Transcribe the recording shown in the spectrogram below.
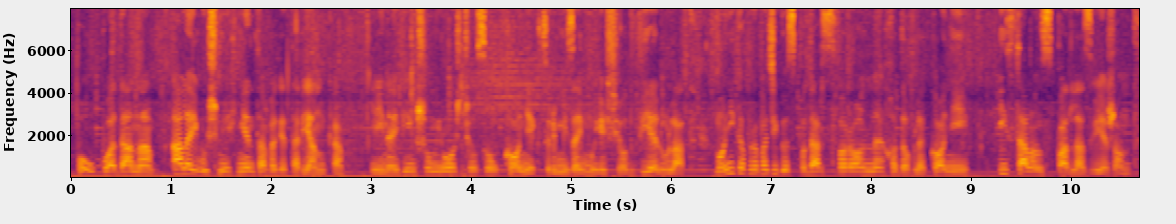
poukładana, ale i uśmiechnięta wegetarianka. Jej największą miłością są konie, którymi zajmuje się od wielu lat. Monika prowadzi gospodarstwo rolne, hodowlę koni i salon spa dla zwierząt.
